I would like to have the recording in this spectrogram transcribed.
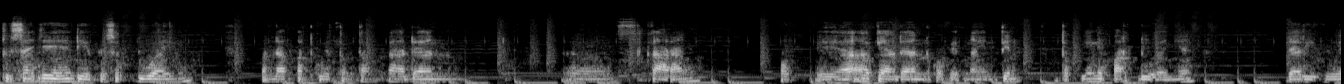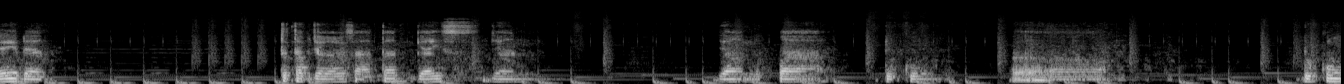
itu saja ya di episode 2 ini. Pendapat gue tentang keadaan uh, sekarang oh, ya keadaan COVID-19 untuk ini part 2 nya dari gue dan tetap jaga kesehatan guys. Jangan jangan lupa dukung uh, dukung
